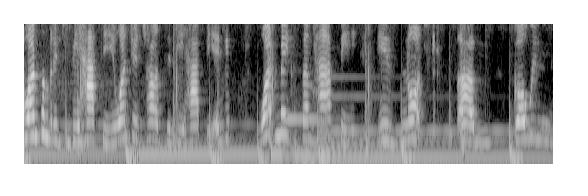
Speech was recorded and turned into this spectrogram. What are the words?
want somebody to be happy. You want your child to be happy, and if what makes them happy is not um, going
